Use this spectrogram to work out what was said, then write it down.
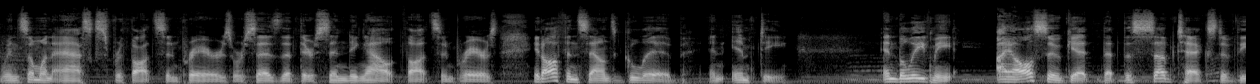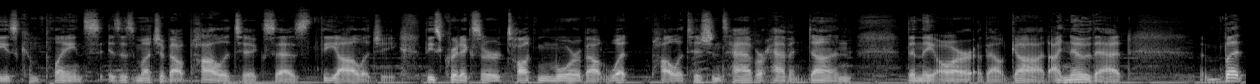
When someone asks for thoughts and prayers or says that they're sending out thoughts and prayers, it often sounds glib and empty. And believe me, I also get that the subtext of these complaints is as much about politics as theology. These critics are talking more about what politicians have or haven't done than they are about God. I know that. But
